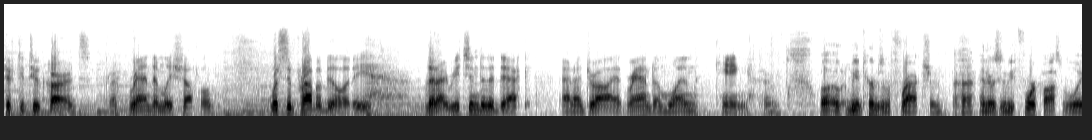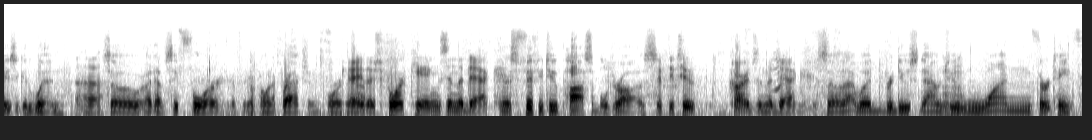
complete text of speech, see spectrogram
52 cards, Okay. randomly shuffled. What's the probability that I reach into the deck and I draw at random one king? Okay. Well, it'll be in terms of a fraction, Uh-huh. and there's going to be four possible ways you could win. Uh-huh. So I'd have to say four if, want a fraction. Four. at the Okay, there's four kings in the deck, And there's 52 possible draws, 52 cards in the deck. so that would reduce down to Mm-hmm. one thirteenth.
